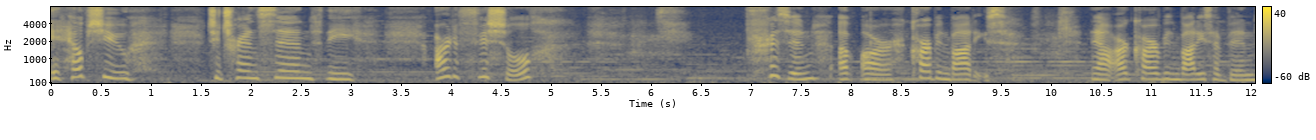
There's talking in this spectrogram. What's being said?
it helps you to transcend the artificial prison of our carbon bodies. Now, our carbon bodies have been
